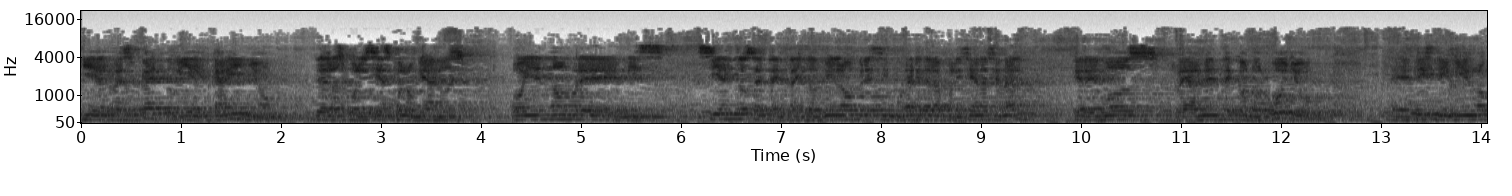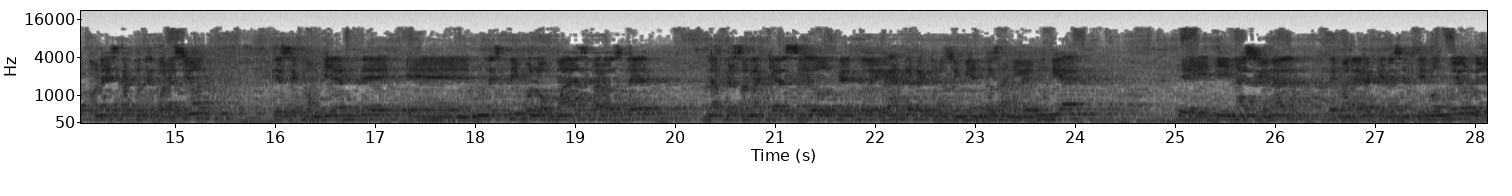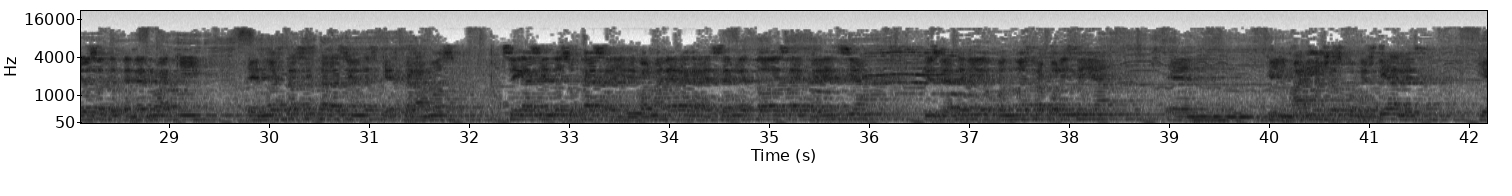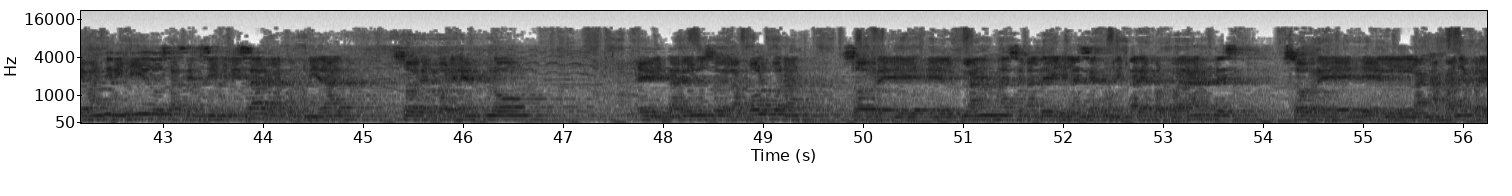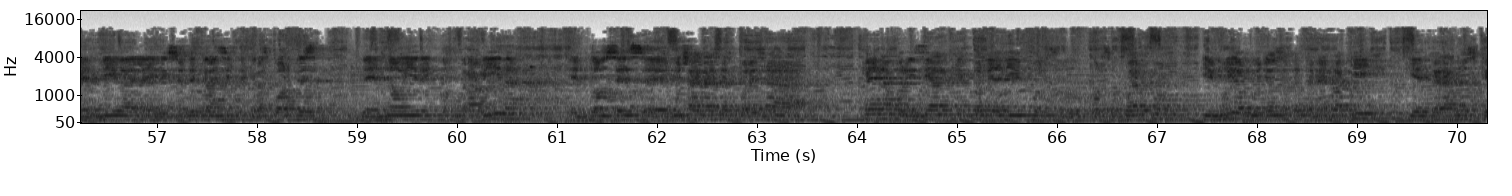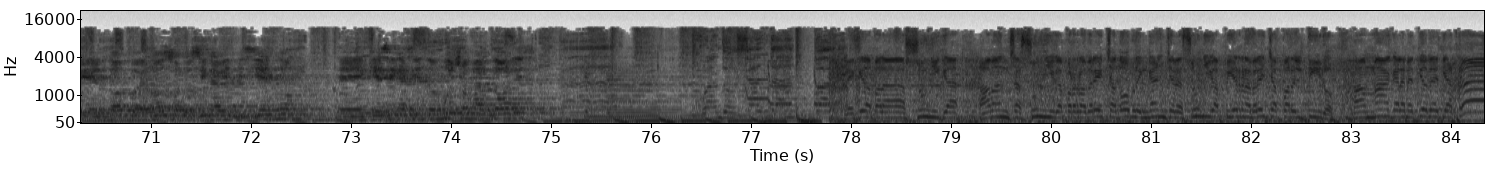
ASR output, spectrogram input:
y el respeto y el cariño de los policías colombianos. Hoy en nombre de mis 172 mil hombres y mujeres de la Policía Nacional queremos realmente con orgullo eh, distinguirlo con esta condecoración que se convierte en un estímulo más para usted, una persona que ha sido objeto de grandes reconocimientos a nivel mundial eh, y nacional, de manera que nos sentimos muy orgullosos de tenerlo aquí en nuestras instalaciones que esperamos siga siendo su casa y de igual manera agradecerle toda esa diferencia que usted ha tenido con nuestra policía en filmar muchos comerciales que van dirigidos a sensibilizar a la comunidad sobre, por ejemplo, evitar el uso de la pólvora, sobre el Plan Nacional de Vigilancia Comunitaria por Cuadrantes, sobre la campaña preventiva de la Dirección de Tránsito y Transportes de no ir en contravía. Entonces, eh, muchas gracias por esa pena policial que corre allí por su, por su cuerpo y muy orgulloso de tenerlo aquí y esperamos que el Todopoderoso lo siga bendiciendo, eh, que siga haciendo mucho más goles. Le queda para Zúñiga, avanza Zúñiga por la derecha, doble enganche de Zúñiga, pierna derecha para el tiro. Amaga le metió desde atrás.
